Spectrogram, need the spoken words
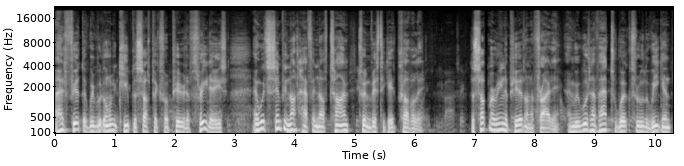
I had feared that we would only keep the suspect for a period of three days and would simply not have enough time to investigate properly. The submarine appeared on a Friday, and we would have had to work through the weekend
